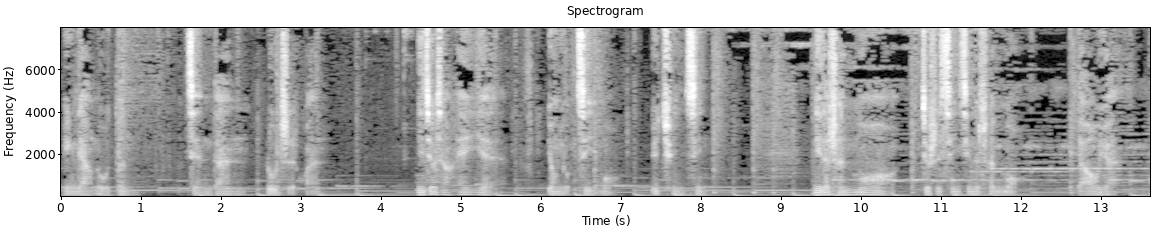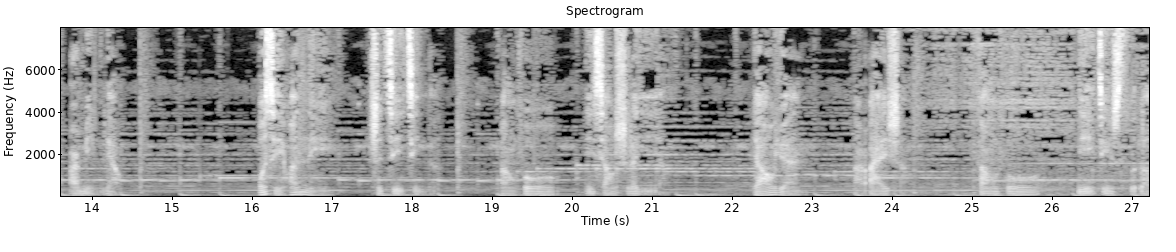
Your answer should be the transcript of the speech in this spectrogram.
明亮如灯，简单如指环。你就像黑夜，拥有寂寞与群星。你的沉默就是星星的沉默，遥远而明亮。我喜欢你，是寂静的，仿佛。你消失了一样，遥远而哀伤，仿佛你已经死了。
